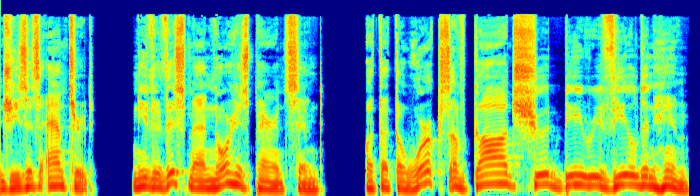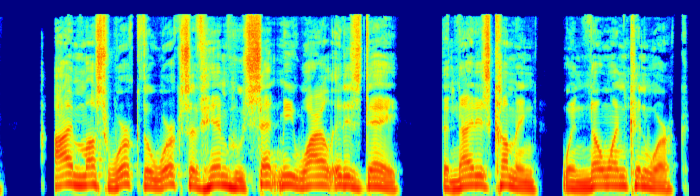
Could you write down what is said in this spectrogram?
Jesus answered, Neither this man nor his parents sinned, but that the works of God should be revealed in him. I must work the works of him who sent me while it is day. The night is coming when no one can work.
